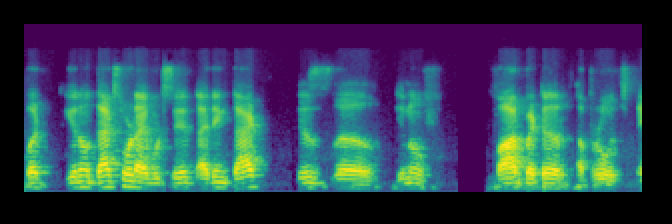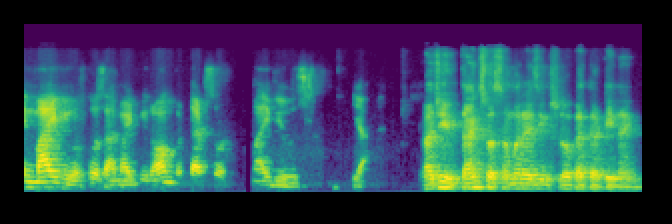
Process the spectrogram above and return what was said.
But, you know, that's what I would say. I think that is, uh, you know, far better approach in my view. Of course, I might be wrong, but that's what my view is. Yeah. Rajiv, thanks for summarizing Shloka 39.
